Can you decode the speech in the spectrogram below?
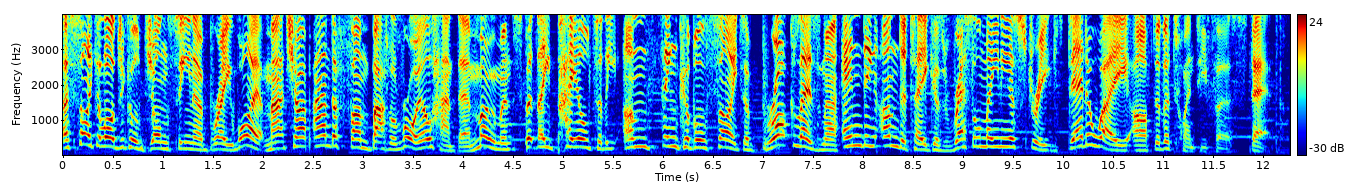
A psychological John Cena Bray Wyatt matchup and a fun battle royal had their moments, but they paled to the unthinkable sight of Brock Lesnar ending Undertaker's WrestleMania streak dead away after the 21st step.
